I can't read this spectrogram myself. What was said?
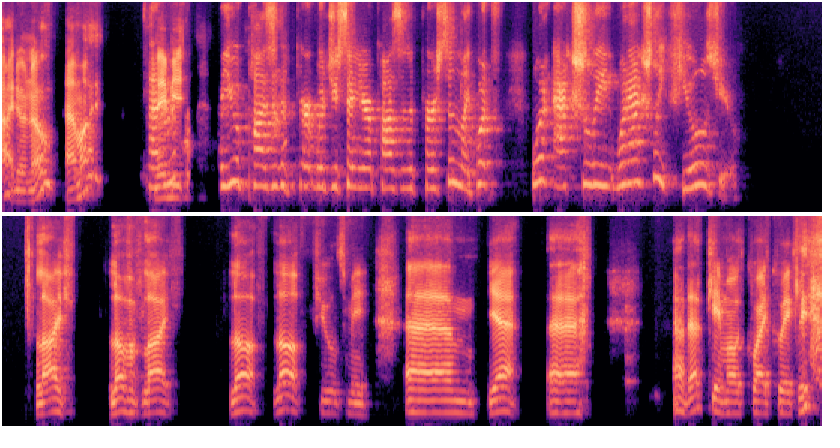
I don't know. Am I? I Maybe. know. Are you a positive? Per- would you say you're a positive person? Like what? What actually? What actually fuels you? Life, love of life, love, love fuels me. Um, yeah, uh, yeah, that came out quite quickly.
